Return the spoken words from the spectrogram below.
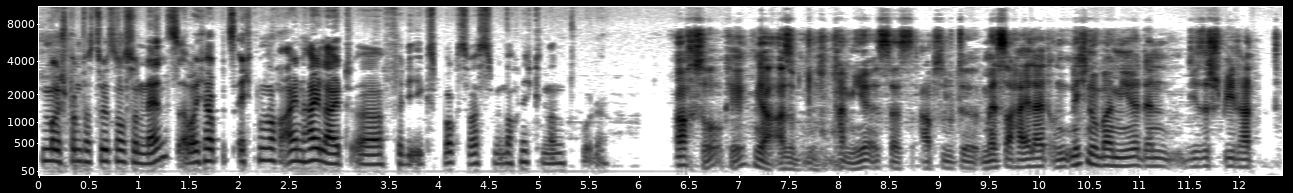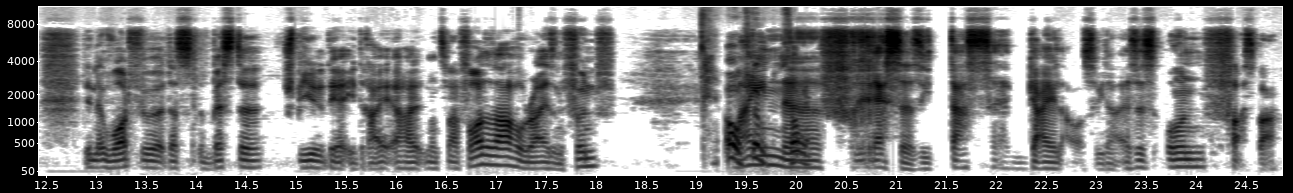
Bin mal gespannt, was du jetzt noch so nennst, aber ich habe jetzt echt nur noch ein Highlight äh, für die Xbox, was noch nicht genannt wurde. Ach so, okay. Ja, also bei mir ist das absolute Messer-Highlight und nicht nur bei mir, denn dieses Spiel hat den Award für das beste Spiel der E3 erhalten und zwar Forza Horizon 5. Oh, Meine stimmt. Fresse, sieht das geil aus wieder. Es ist unfassbar.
